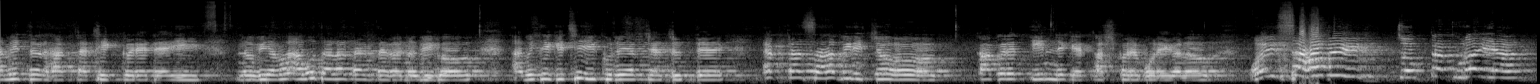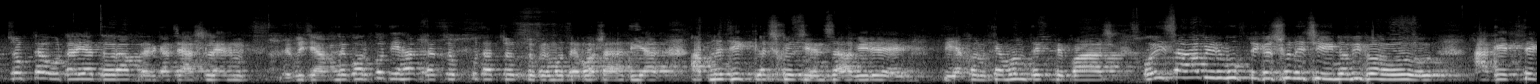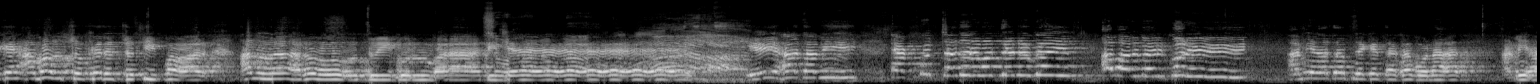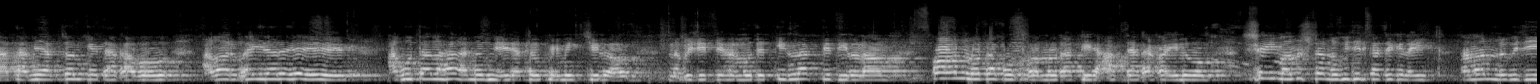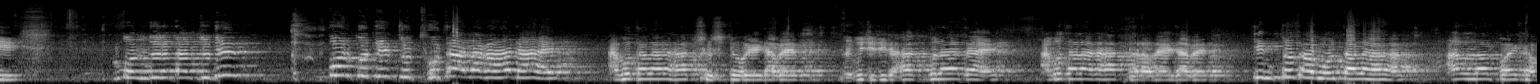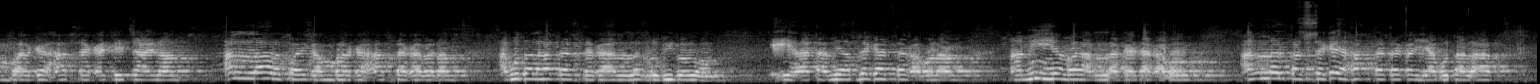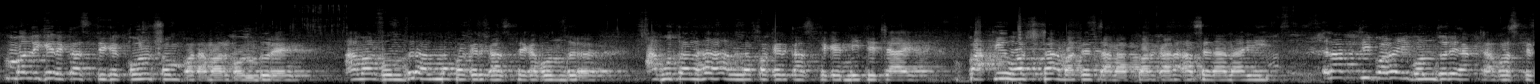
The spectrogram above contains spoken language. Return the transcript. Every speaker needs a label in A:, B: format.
A: আমি তোর হাতটা ঠিক করে দেই। নবী আমার আবু তালা থাক থাকা নবী গো, আমি দেখেছি কোনো একটা যুদ্ধে একটা সাহাবির চোখ কাপড়ের তিন দিকে ঠাস করে পড়ে গেল। ওই সাহাবি চোখটা কুড়াইয়া চোখটা উঠাইয়া তোর আপনার কাছে আসলেন। নবীজি আপনি বরকতি হাতটা চোখ তার চোখ চোখের মধ্যে বসা দিয়া আপনি জিজ্ঞেস করেছিলেন সাহাবিরে তুই এখন কেমন দেখতে পাস? ওই সাহাবির মুখ থেকে শুনেছি নবী গো আগের থেকে আমার চোখের জ্যোতি পর আল্লাহ আরও দুই গুণ বাড়া দিছে। এই হাত আমি এক চাঁদের মধ্যে ঢুকাই আবার বের করি আমি হাত আপনাকে দেখাবো না। আমি হাত আমি একজনকে দেখাবো আমার ভাইরা রে, আবু তালহা নবীর এত প্রেমিক ছিল। নবীজির দেহের মধ্যে তিন লাখটি দিল নাম। অন্যটা অন্যটা তীর হাত দেখা খাইল সেই মানুষটা নবীজির কাছে গেলেই আমার নবীজি, বন্ধুরা তার যদি বরকতে একটু থোতা লাগা যায়, আবু তালার হাত সুস্থ হয়ে যাবে। নবী যদি হাত খোলা দেয় আবু তালার হাত ধরা হয়ে যাবে। কিন্তু আবু তালা আল্লাহর পয়গম্বরকে হাত দেখাইতে চায় না। আল্লাহর পয়গম্বরকে হাত দেখাবে না। আবু তালা হাত দেখা আল্লাহ নবী গো, এই হাত আমি আপনাকে হাত দেখাবো না। আমি আমার আল্লাহকে দেখাবো। আল্লাহর কাছ থেকে হাতটা দেখাই আবু তালা। মালিকের কাছ থেকে কোন সম্পদ আমার বন্ধুরে? আমার বন্ধুরা আল্লাহ পাকের কাছ থেকে বন্ধুরা, আবু তালহা আল্লাহ পাকের কাছ থেকে নিতে চায়। বাকি ওয়াজটা আমাদের জানার দরকার আছে না নাই? রাত্রি পরেই বন্ধুরে একটা বসতে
